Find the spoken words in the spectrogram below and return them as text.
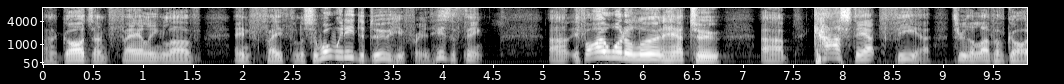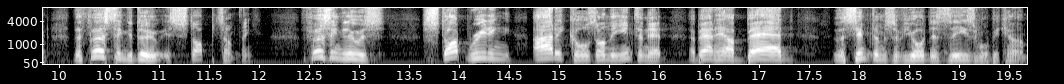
uh, God's unfailing love and faithfulness. So, what we need to do here, friends, here's the thing. Uh, if I want to learn how to uh, cast out fear through the love of God, the first thing to do is stop something. The first thing to do is stop reading articles on the internet about how bad the symptoms of your disease will become.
